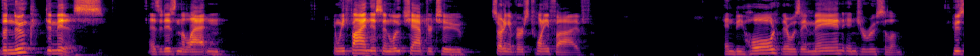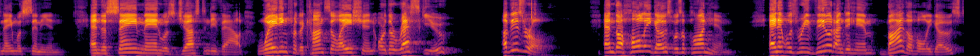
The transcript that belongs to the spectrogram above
The Nunc Dimittis, as it is in the Latin. And we find this in Luke chapter 2, starting at verse 25. And behold, there was a man in Jerusalem whose name was Simeon. And the same man was just and devout, waiting for the consolation or the rescue of Israel. and the Holy Ghost was upon him. And it was revealed unto him by the Holy Ghost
